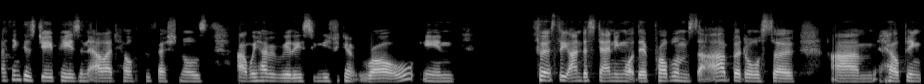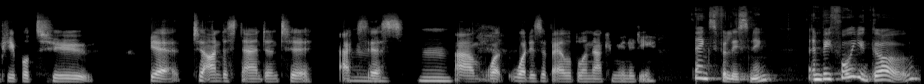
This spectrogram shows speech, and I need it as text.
I think as GPs and allied health professionals, uh, we have a really significant role in firstly understanding what their problems are, but also um, helping people to, yeah, to understand and to mm, access mm. Um, what what is available in our community. Thanks for listening. And before you go,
